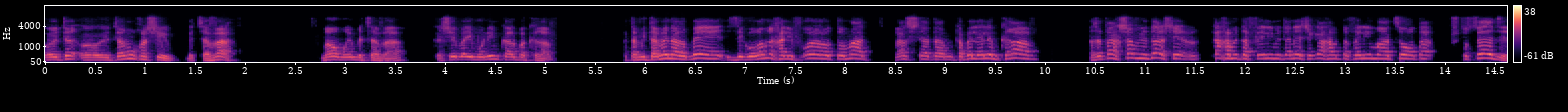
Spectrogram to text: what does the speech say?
או יותר, או יותר מוחשי, בצבא. מה אומרים בצבא? קשה באימונים, קל בקרב. אתה מתאמן הרבה, זה גורם לך לפעול על אוטומט, ואז כשאתה מקבל הלם קרב, אז אתה עכשיו יודע שככה מתפעלים את הנשק, ככה מתפעלים מעצור, אתה פשוט עושה את זה.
